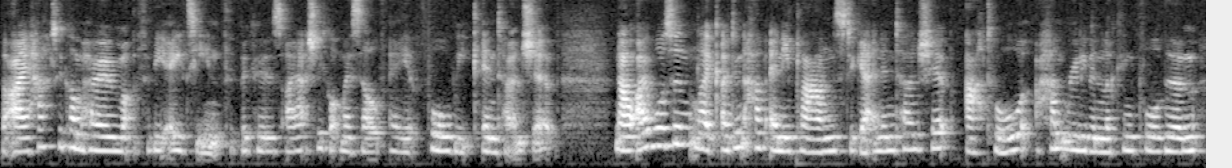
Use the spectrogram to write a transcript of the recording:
but I had to come home for the 18th because I actually got myself a four week internship. Now I wasn't like, I didn't have any plans to get an internship at all. I hadn't really been looking for them,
